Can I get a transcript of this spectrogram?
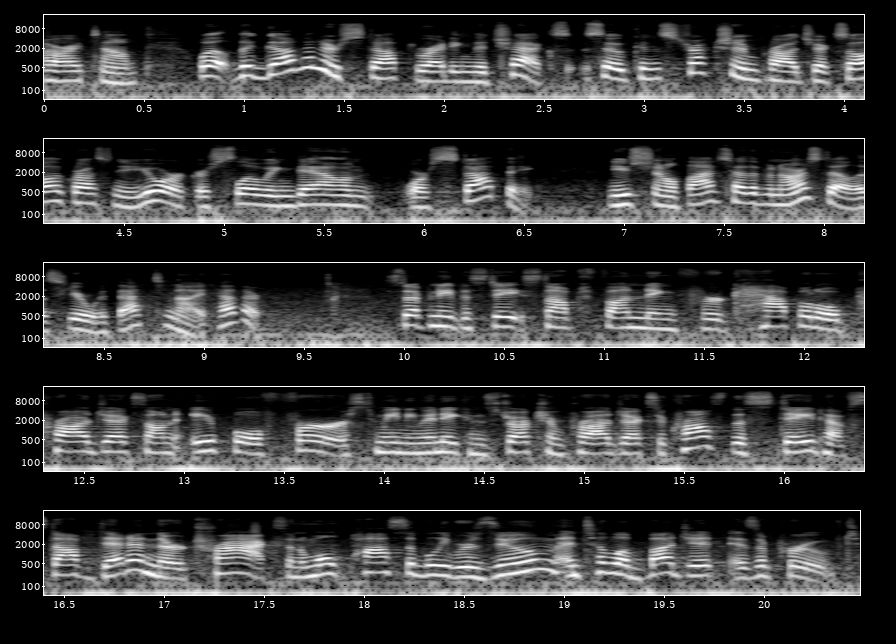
All right, Tom. Well, the governor stopped writing the checks, so construction projects all across New York are slowing down or stopping. News Channel 5's Heather Van Arsdale is here with that tonight. Heather. Stephanie, the state stopped funding for capital projects on April 1st, meaning many construction projects across the state have stopped dead in their tracks and won't possibly resume until a budget is approved.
